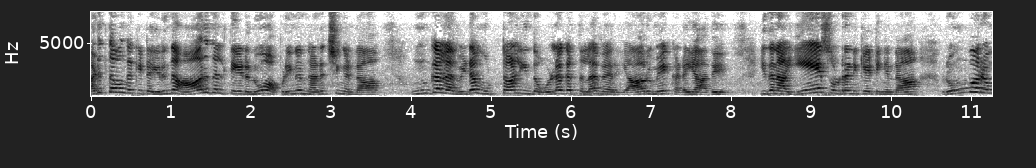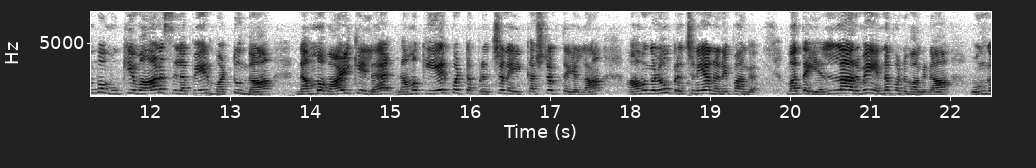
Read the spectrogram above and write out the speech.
அடுத்தவங்க கிட்ட இருந்து ஆறுதல் தேடணும் அப்படின்னு நினச்சிங்கன்னா உங்களை விட முட்டாள் இந்த உலகத்துல வேற யாருமே கிடையாது. இதை நான் ஏன் சொல்றேன்னு கேட்டிங்கன்னா ரொம்ப ரொம்ப முக்கியமான சில பேர் மட்டும்தான் நம்ம வாழ்க்கையில நமக்கு ஏற்பட்ட பிரச்சனை கஷ்டத்தை எல்லாம் அவங்களும் பிரச்சனையா நினைப்பாங்க. மத்த எல்லாருமே என்ன பண்ணுவாங்கன்னா உங்க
